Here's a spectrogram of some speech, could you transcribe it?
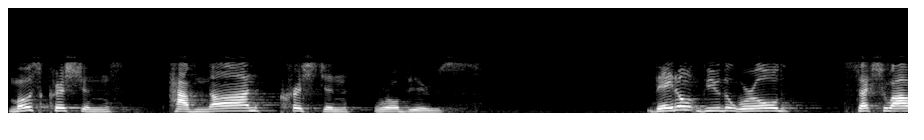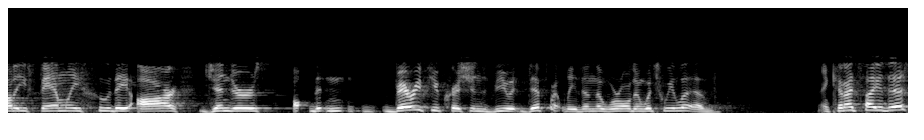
most Christians have non Christian worldviews. They don't view the world, sexuality, family, who they are, genders. Very few Christians view it differently than the world in which we live. And can I tell you this?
